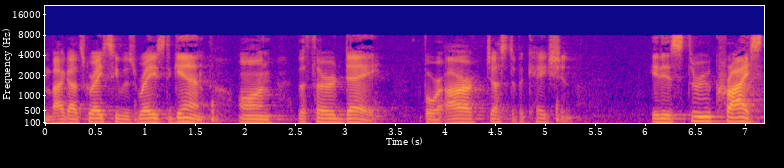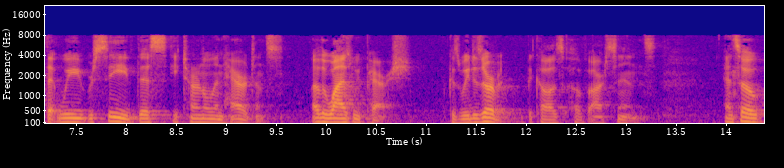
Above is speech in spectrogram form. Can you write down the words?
And by God's grace, he was raised again on the third day for our justification. It is through Christ that we receive this eternal inheritance. Otherwise, we perish because we deserve it because of our sins. And so,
